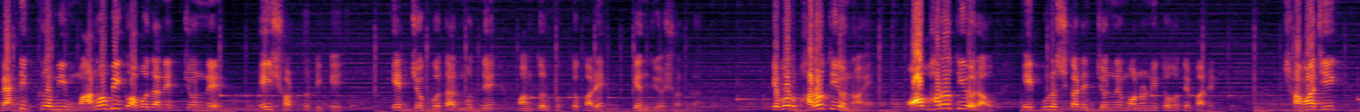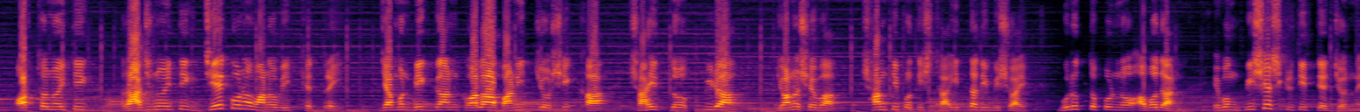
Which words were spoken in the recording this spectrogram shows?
ব্যতিক্রমী মানবিক অবদানের জন্য এই শর্তটিকে এর যোগ্যতার মধ্যে অন্তর্ভুক্ত করে কেন্দ্রীয় সরকার। কেবল ভারতীয় নয়, অভারতীয়রাও এই পুরস্কারের জন্য মনোনীত হতে পারেন। সামাজিক, অর্থনৈতিক, রাজনৈতিক যে কোনো মানবিক ক্ষেত্রেই, যেমন বিজ্ঞান, কলা, বাণিজ্য, শিক্ষা, সাহিত্য, ক্রীড়া, জনসেবা শান্তি প্রতিষ্ঠা ইত্যাদি বিষয়ে গুরুত্বপূর্ণ অবদান এবং বিশেষ কৃতিত্বের জন্য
